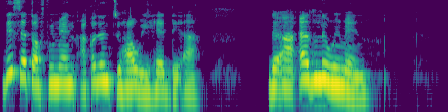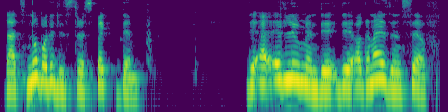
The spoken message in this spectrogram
This set of women, according to how we heard they are, they are elderly women that nobody disrespect them. They are elderly women, they, they organize themselves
